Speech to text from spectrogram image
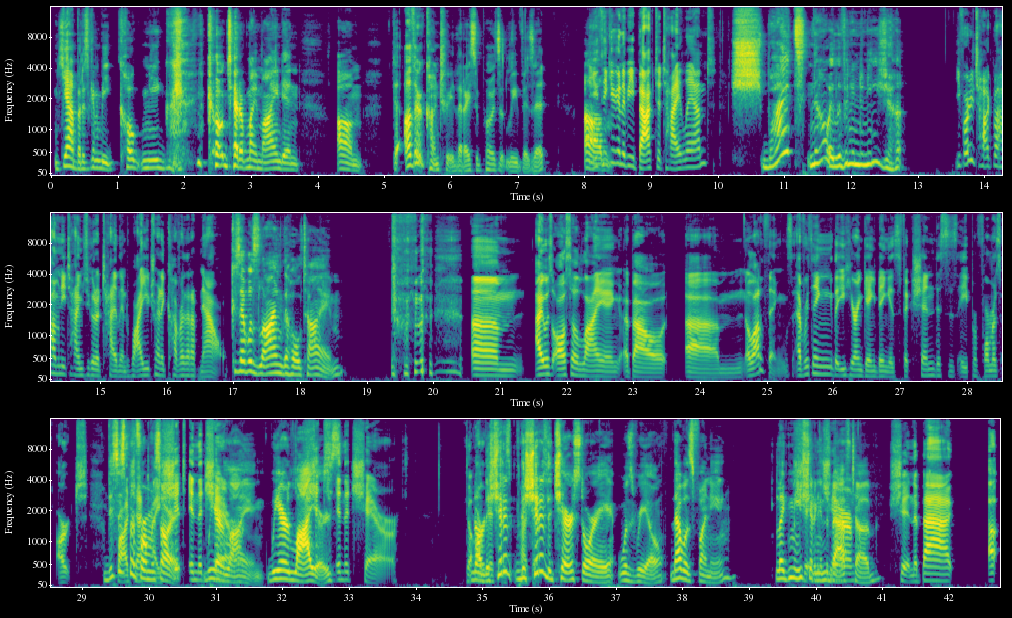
Yeah, but it's gonna be coke me coked out of my mind and um the other country that I supposedly visit. Um, you think you're gonna be back to Thailand? Shh, what? No, I live in Indonesia. You've already talked about how many times you go to Thailand. Why are you trying to cover that up now? Cause I was lying the whole time. um, I was also lying about um, a lot of things. Everything that you hear in gangbang is fiction. This is a performance art. This project. is performance I art. Shit in the we chair. are lying. We are liars. Shit in the chair. The no, the shit of, the shit of the chair story was real. That was funny. Like me Shit shitting in the the chair. bathtub. shit in the bag. Uh,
